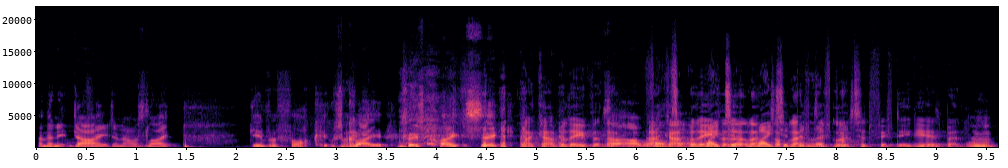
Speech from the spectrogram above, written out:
and then it died, and I was like, give a fuck. It was quite, it was quite sick. I can't believe that that. like, oh, well. I can't believe weight that that laptop had been lasted, lifted. lasted 15 years, Ben. Mm.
